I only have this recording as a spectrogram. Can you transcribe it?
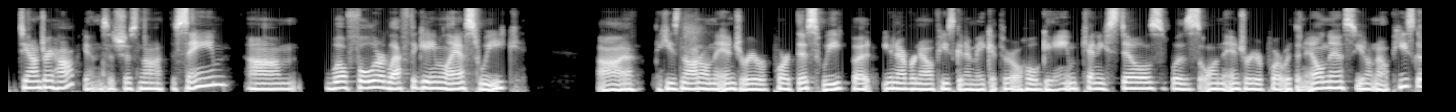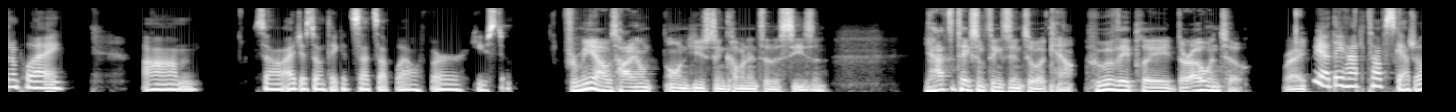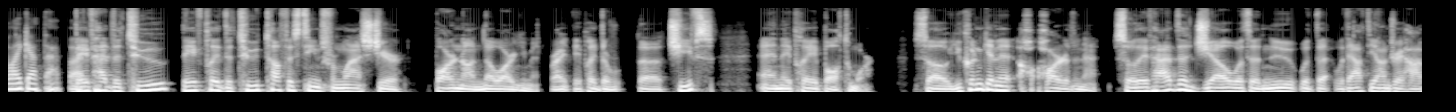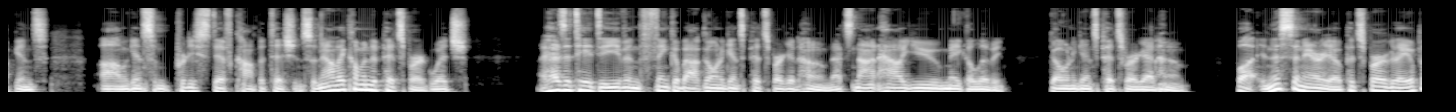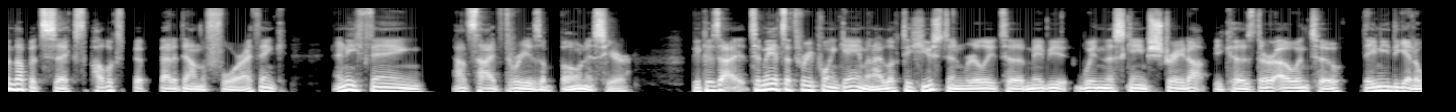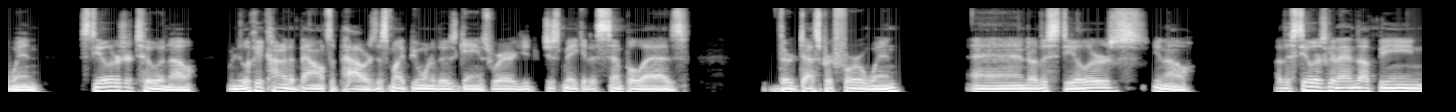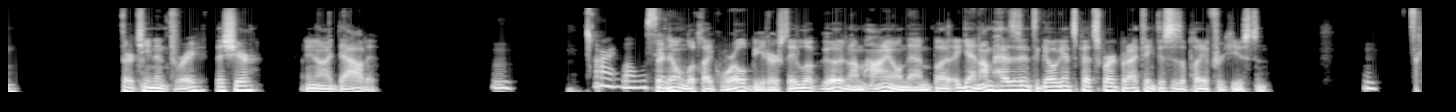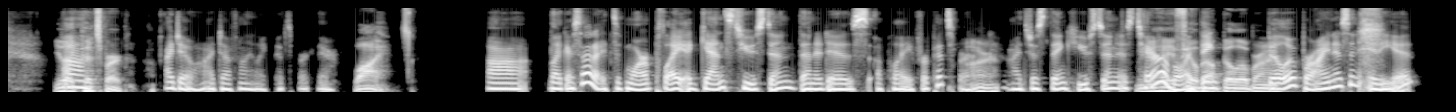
DeAndre Hopkins, it's just not the same. Um, Will Fuller left the game last week. Uh, he's not on the injury report this week, but you never know if he's going to make it through a whole game. Kenny Stills was on the injury report with an illness. You don't know if he's going to play. Um, so I just don't think it sets up well for Houston. For me, I was high on, on Houston coming into the season. You have to take some things into account. Who have they played? They're 0 2, right? Yeah, they had a tough schedule. I get that, but they've had the two, they've played the two toughest teams from last year, bar none, no argument, right? They played the, the Chiefs and they play Baltimore. So you couldn't get it harder than that. So they've had to gel with a new with the without DeAndre Hopkins um, against some pretty stiff competition. So now they come into Pittsburgh, which I hesitate to even think about going against Pittsburgh at home. That's not how you make a living going against Pittsburgh at home. But in this scenario, Pittsburgh they opened up at six. The public's bet it down to four. I think anything outside three is a bonus here because I, to me it's a three point game and i look to houston really to maybe win this game straight up because they're 0 and 2 they need to get a win. Steelers are 2 and 0 when you look at kind of the balance of powers this might be one of those games where you just make it as simple as they're desperate for a win and are the steelers you know are the steelers going to end up being 13 and 3 this year? You know i doubt it hmm. All right. Well, we'll see. they don't look like world beaters. They look good, and I'm high on them. But again, I'm hesitant to go against Pittsburgh, but I think this is a play for Houston. All You like Uh, Pittsburgh? I do. I definitely like Pittsburgh there. Why? Uh, like I said, it's more a play against Houston than it is a play for Pittsburgh. All right. I just think Houston is You know how you terrible. feel I think Bill O'Brien? Bill O'Brien is an idiot,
